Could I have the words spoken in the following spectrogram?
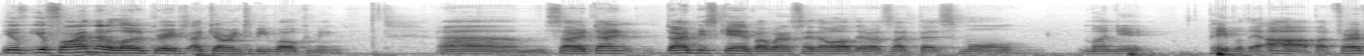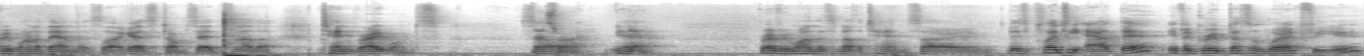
you'll, you'll find that a lot of groups are going to be welcoming. Um, so don't don't be scared by when I say that. Oh, there was like those small, minute people. There are, but for every one of them, it's like as Tom said, there's another ten great ones. That's right. Yeah. Yeah. For every one, there's another ten. So there's plenty out there. If a group doesn't work for you,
